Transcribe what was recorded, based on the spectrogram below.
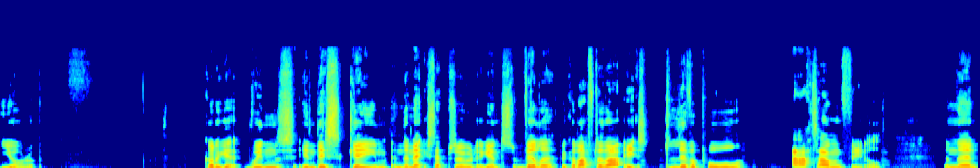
Europe. Got to get wins in this game and the next episode against Villa because after that it's Liverpool at Anfield. And then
